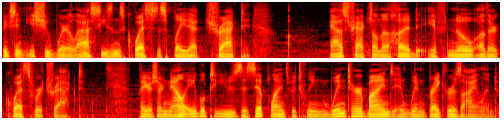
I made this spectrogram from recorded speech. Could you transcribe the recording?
Fix an issue where last season's quest displayed at tracked as tracked on the HUD if no other quests were tracked. Players are now able to use the zip lines between wind turbines and windbreakers island.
